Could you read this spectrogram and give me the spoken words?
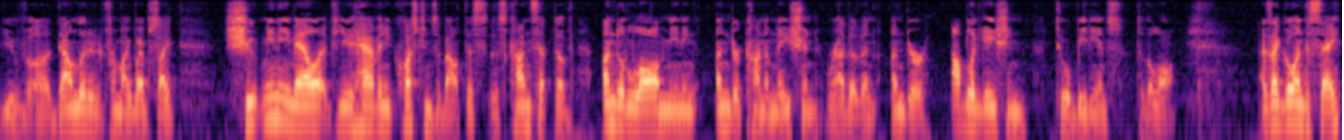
you've uh, downloaded it from my website shoot me an email if you have any questions about this this concept of under the law meaning under condemnation rather than under obligation to obedience to the law. As I go on to say,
